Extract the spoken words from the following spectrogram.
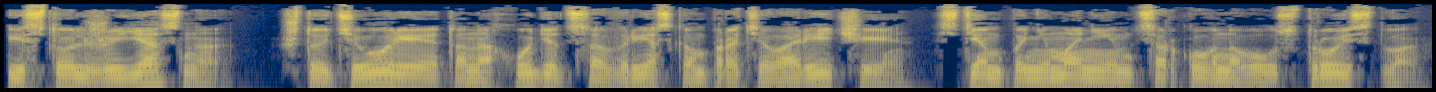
И столь же ясно, что теория эта находится в резком противоречии с тем пониманием церковного устройства,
